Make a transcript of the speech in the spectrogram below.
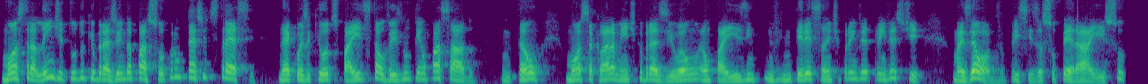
mostra, além de tudo, que o Brasil ainda passou por um teste de estresse, né? coisa que outros países talvez não tenham passado. Então, mostra claramente que o Brasil é um, é um país in, interessante para investir. Mas é óbvio, precisa superar isso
